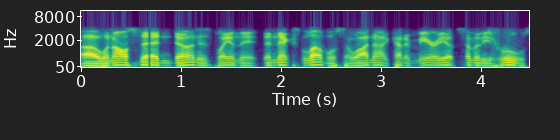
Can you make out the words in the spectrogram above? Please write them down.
uh, when all said and done is playing the, the next level. So why not kind of marry up some of these rules?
